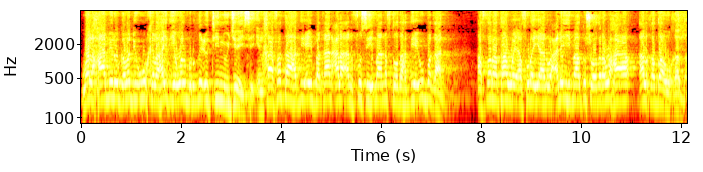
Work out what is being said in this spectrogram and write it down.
Walxaamilu gabadhii uurka lahayd iyo walmurdicu tii nuujinaysay. In khaafataa haddii ay baqaan calaa anfusihimaa naftooda haddii ay u baqaan afdarataa way afurayaan wa calayhimaa dushoodana waxaa alqadaau qada.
